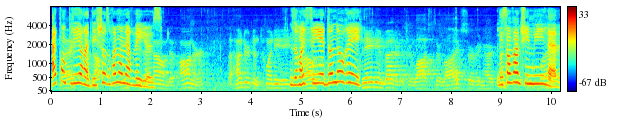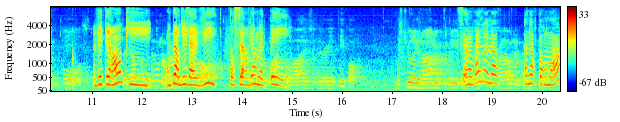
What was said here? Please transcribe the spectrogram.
accomplir des choses vraiment merveilleuses. Nous avons essayé d'honorer les 128 000 vétérans qui ont perdu la vie pour servir notre pays. C'est un vrai honneur pour moi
